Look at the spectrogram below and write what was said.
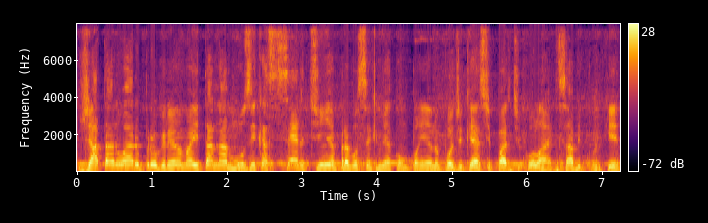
Já tá no ar o programa e tá na música certinha para você que me acompanha no podcast particular. Sabe por quê?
